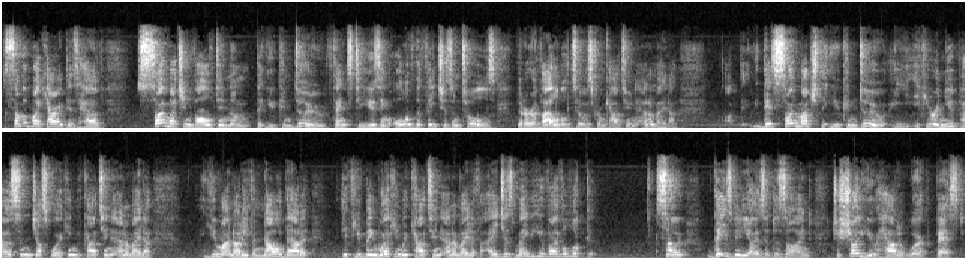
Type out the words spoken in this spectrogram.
some of my characters have so much involved in them that you can do thanks to using all of the features and tools that are available to us from Cartoon Animator. There's so much that you can do. If you're a new person just working with Cartoon Animator, you might not even know about it. If you've been working with Cartoon Animator for ages, maybe you've overlooked it. So these videos are designed to show you how to work best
